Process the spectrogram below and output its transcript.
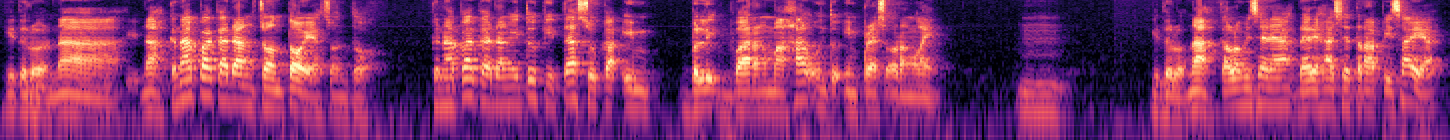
Gitu loh. Nah, nah kenapa kadang contoh ya contoh. Kenapa kadang itu kita suka im- beli barang mahal untuk impress orang lain? Hmm. Gitu loh. Nah, kalau misalnya dari hasil terapi saya,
